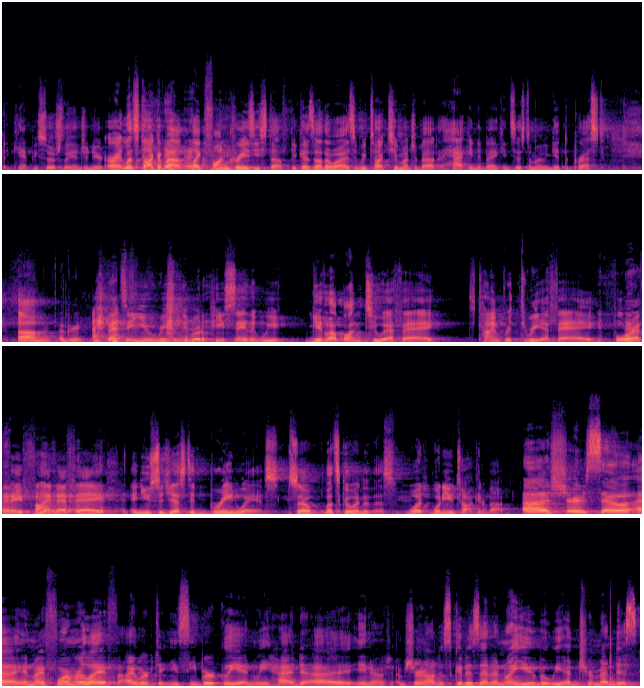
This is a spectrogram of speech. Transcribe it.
that can't be socially engineered. All right, let's talk about like fun, crazy stuff because otherwise, if we talk too much about hacking the banking system, I'm gonna get depressed. Um, Agreed. Betsy, you recently wrote a piece saying that we give up on 2FA. It's time for 3FA, 4FA, 5FA, and you suggested brainwaves. So let's go into this. What, what are you talking about? Uh, sure. So uh, in my former life, I worked at UC Berkeley, and we had, uh, you know, I'm sure not as good as at NYU, but we had tremendous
